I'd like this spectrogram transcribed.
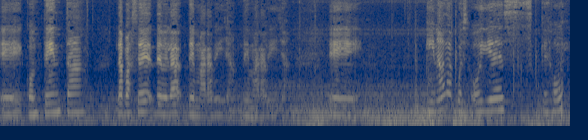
eh, contenta. La pasé de verdad de maravilla, de maravilla. Eh, y nada, pues hoy es, ¿qué es hoy?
